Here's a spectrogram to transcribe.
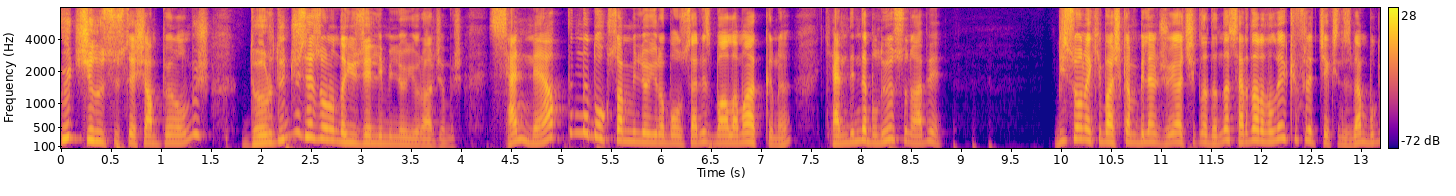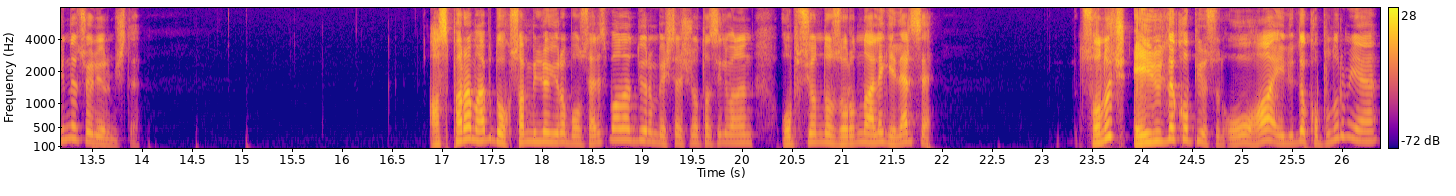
3 yıl üst üste şampiyon olmuş. 4. sezonunda 150 milyon euro harcamış. Sen ne yaptın da 90 milyon euro bonservis bağlama hakkını kendinde buluyorsun abi. Bir sonraki başkan bilançoyu açıkladığında Serdar Adalı'ya küfür edeceksiniz. Ben bugün de söylüyorum işte. Az para mı abi? 90 milyon euro bonservis bağladı diyorum Beşiktaş Jota Silva'nın opsiyonda zorunlu hale gelirse. Sonuç Eylül'de kopuyorsun. Oha Eylül'de kopulur mu ya?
